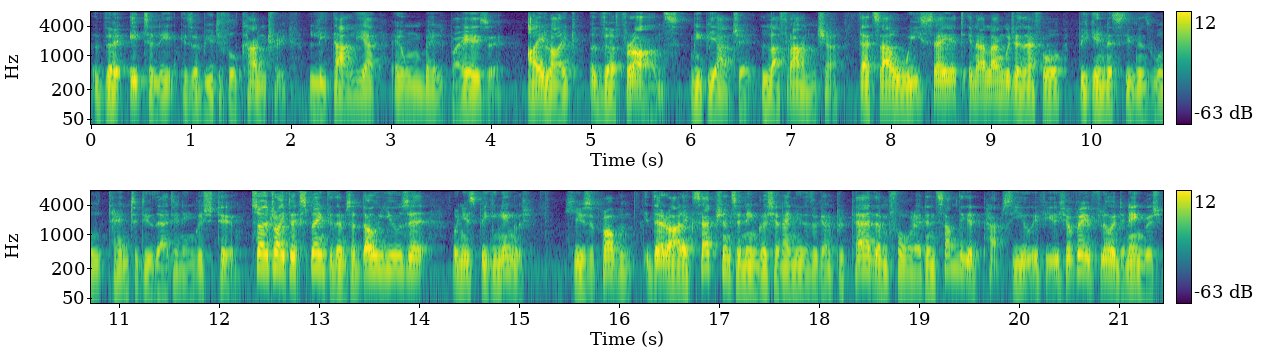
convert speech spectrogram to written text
the Italy is a beautiful country. L'Italia è un bel paese. I like the France. Mi piace la Francia. That's how we say it in our language, and therefore beginner students will tend to do that in English too. So I try to explain to them, so don't use it when you're speaking English here's a problem. There are exceptions in English, and I needed to kind of prepare them for it. And something that perhaps you, if, you, if you're very fluent in English,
